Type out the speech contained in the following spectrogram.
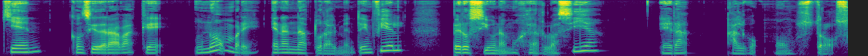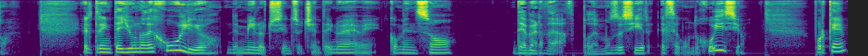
quien consideraba que un hombre era naturalmente infiel, pero si una mujer lo hacía, era algo monstruoso. El 31 de julio de 1889 comenzó, de verdad, podemos decir, el segundo juicio. ¿Por qué?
